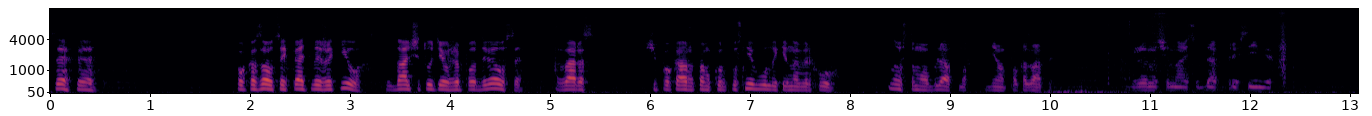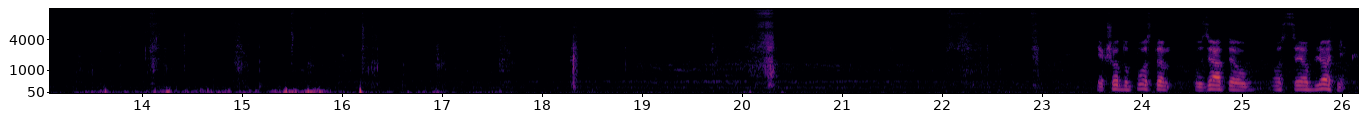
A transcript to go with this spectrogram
цих е, показав цих 5 лежаків. Далі тут я вже подивився. Зараз ще покажу там корпусні вулики наверху. Ну, ось тому бляк, можу показати. Вже починається в декотрих сім'ях. Якщо, допустимо, взяти ось цей обльотник,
